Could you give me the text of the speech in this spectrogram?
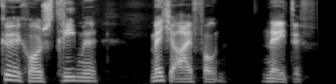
kun je gewoon streamen met je iPhone, native.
